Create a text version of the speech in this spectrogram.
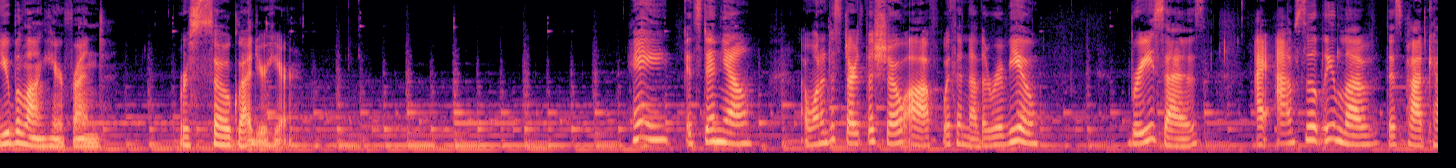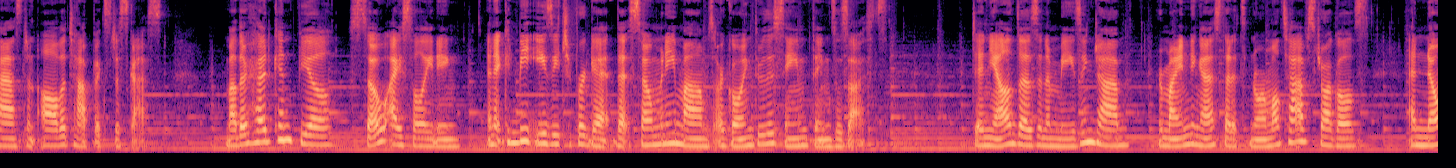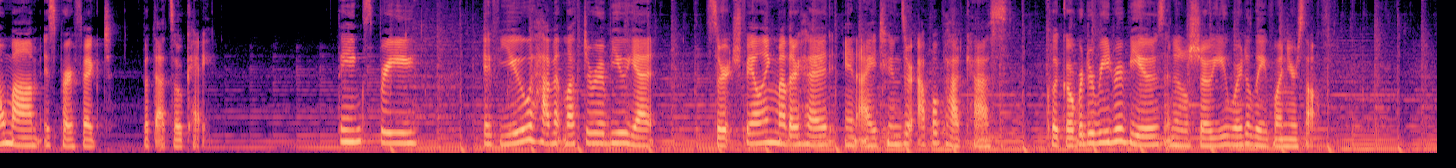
You belong here, friend. We're so glad you're here. Hey, it's Danielle. I wanted to start the show off with another review. Bree says, I absolutely love this podcast and all the topics discussed. Motherhood can feel so isolating, and it can be easy to forget that so many moms are going through the same things as us. Danielle does an amazing job reminding us that it's normal to have struggles, and no mom is perfect, but that's okay. Thanks, Bree. If you haven't left a review yet, Search Failing Motherhood in iTunes or Apple Podcasts. Click over to read reviews and it'll show you where to leave one yourself.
